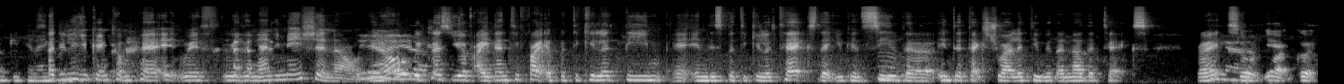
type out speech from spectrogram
Okay can I Suddenly you can compare it with with an animation now, you know, yeah. because you have identified a particular theme in this particular text that you can see the intertextuality with another text, right? So yeah, good.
